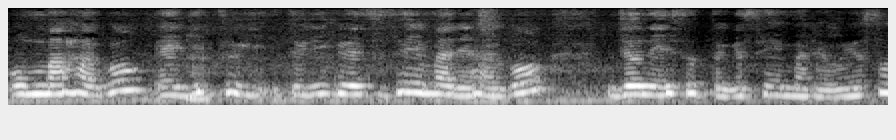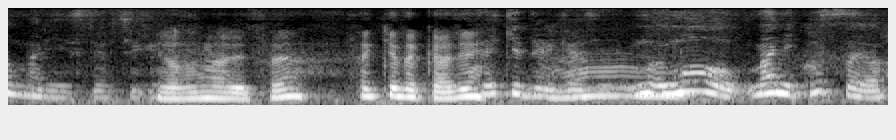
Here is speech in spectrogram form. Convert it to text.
엄마하고 애기들이 그래서 세 마리 하고 전에 있었던 게 세 마리 하고 여섯 마리 있어요 지금. 여섯 마리 있어요? 새끼들까지? 새끼들까지 아. 뭐, 뭐 많이 컸어요.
